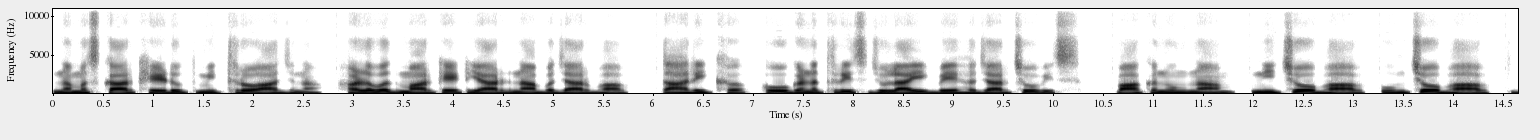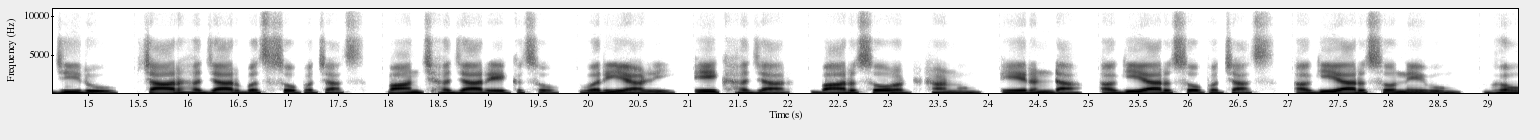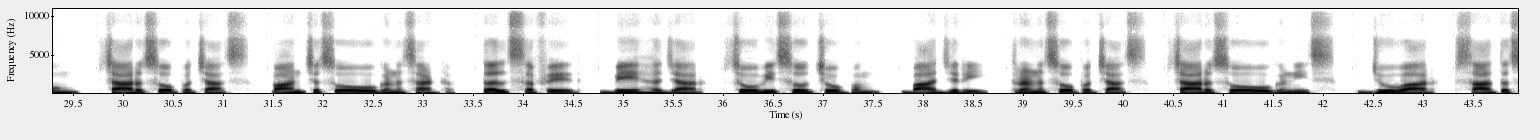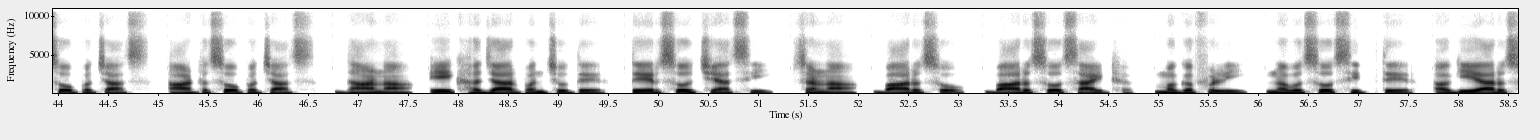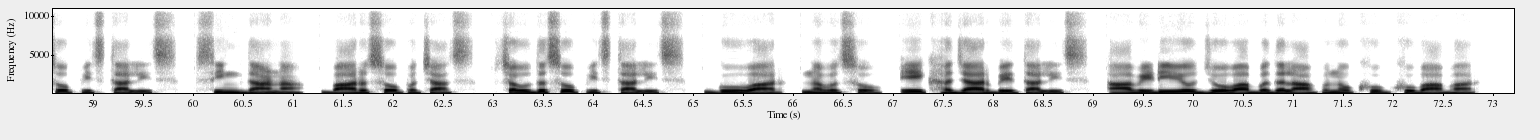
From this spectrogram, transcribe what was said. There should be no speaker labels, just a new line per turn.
નમસ્કાર ખેડૂત મિત્રો આજના હળવદ માર્કેટ યાર્ડના બજાર ભાવ તારીખ ઓગણત્રીસ જુલાઈ બે હજાર ચોવીસ પાકનું નામ નીચો ભાવ ઊંચો ભાવ જીરું ચાર હજાર બસો પચાસ પાંચ હજાર એકસો વરિયાળી એક હજાર બારસો અઠ્ઠાણું એરંડા અગિયારસો પચાસ અગિયારસો નેવું ઘઉં ચારસો પચાસ પાંચસો ઓગણસાઠ તલ સફેદ બે હજાર ચોવીસો ચોપન બાજરી ત્રણસો પચાસ ચારસો ઓગણીસ જુવાર સાતસો પચાસ આઠસો પચાસ ધાણા એક હજાર પંચોતેર તેરસો છ્યાસી ચણા બારસો બારસો સાઠ મગફળી નવસો સિત્તેર અગિયારસો પિસ્તાલીસ સિંગદાણા બારસો પચાસ ચૌદસો પિસ્તાલીસ ગુવાર નવસો એક હજાર બેતાલીસ આ વીડિયો જોવા બદલ આપનો ખૂબ ખૂબ આભાર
